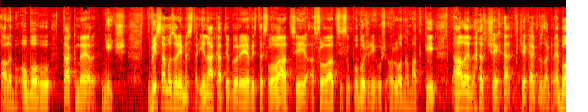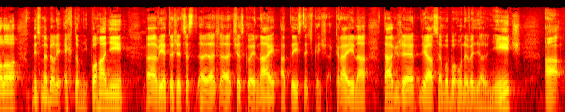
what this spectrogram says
alebo o Bohu takmer nič. Vy samozřejmě jste jiná kategorie, vy jste Slováci a Slováci jsou pobožní už od lona matky, ale v Čechách, v Čechách to tak nebylo. My jsme byli echtovní pohani, Víte, že Česko je najateističkejší krajina, takže já jsem o Bohu nevěděl nič a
